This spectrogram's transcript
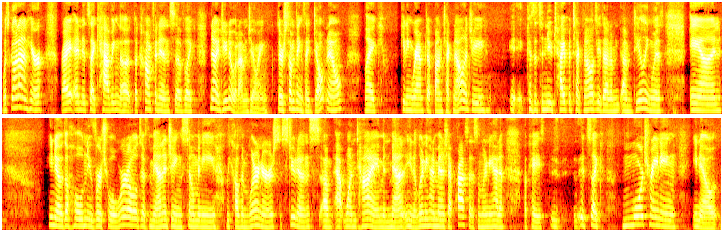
what's going on here, right? And it's like having the the confidence of like, no, I do know what I'm doing. There's some things I don't know, like getting ramped up on technology because it, it's a new type of technology that I'm I'm dealing with, and you know the whole new virtual world of managing so many we call them learners students um, at one time and man you know learning how to manage that process and learning how to okay it's like more training you know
